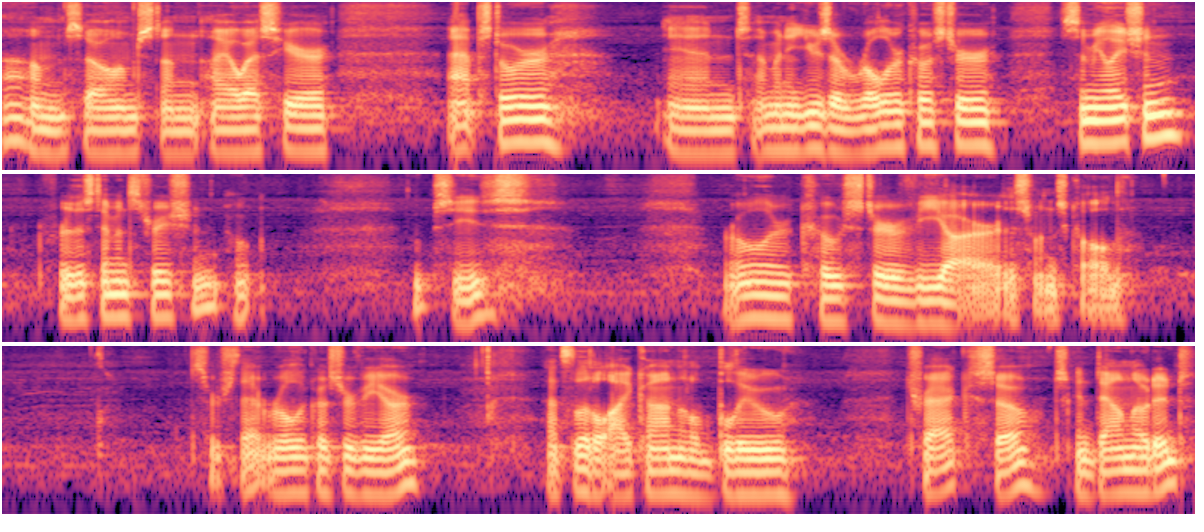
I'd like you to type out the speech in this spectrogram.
Um, so I'm just on iOS here, App Store, and I'm going to use a roller coaster simulation for this demonstration. Oh, oopsies. Roller coaster VR, this one's called. Search that roller coaster VR. That's a little icon, little blue track. So I'm just going to download it.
